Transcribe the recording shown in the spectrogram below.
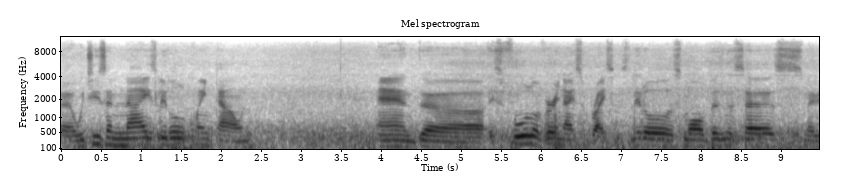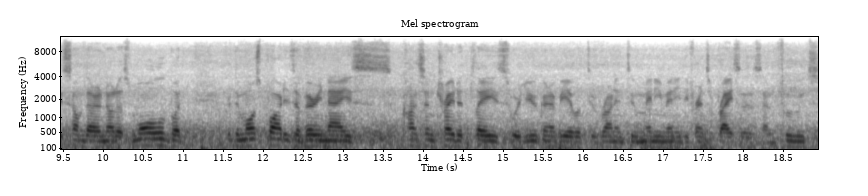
uh, which is a nice little quaint town and uh, it's full of very nice surprises. Little small businesses, maybe some that are not as small, but for the most part it's a very nice concentrated place where you're gonna be able to run into many many different surprises and foods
